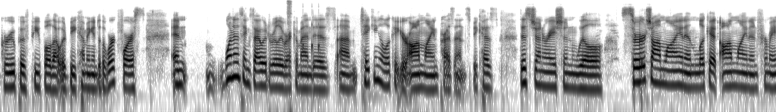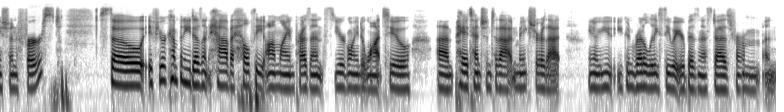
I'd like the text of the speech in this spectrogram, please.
group of people that would be coming into the workforce, and one of the things I would really recommend is um, taking a look at your online presence because this generation will search online and look at online information first. So if your company doesn't have a healthy online presence, you're going to want to um, pay attention to that and make sure that you know you, you can readily see what your business does from an,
